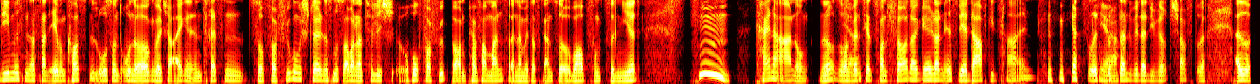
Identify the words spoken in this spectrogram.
die müssen das dann eben kostenlos und ohne irgendwelche eigenen Interessen zur Verfügung stellen. Es muss aber natürlich hoch verfügbar und performant sein, damit das Ganze überhaupt funktioniert. Hm, keine Ahnung. Ne? So, und Ja. wenn es jetzt von Fördergeldern ist, wer darf die zahlen? ja, so ist Ja. das dann wieder die Wirtschaft. Oder, also,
